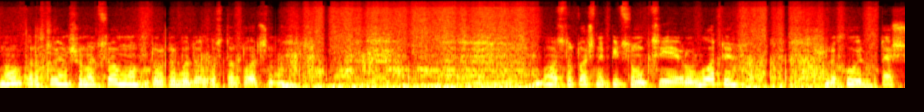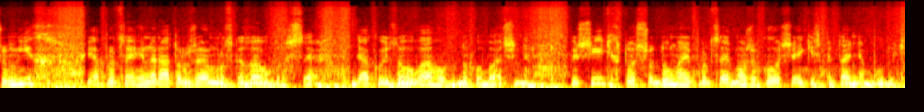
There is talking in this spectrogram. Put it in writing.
Ну, рахуємо, що на цьому то вже буде остаточна Ну, остаточний підсумок цієї роботи. Рахую те, що міг. Я про цей генератор вже вам розказав все. Дякую за увагу. До побачення. Пишіть, хто що думає про це. Може в когось ще якісь питання будуть.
